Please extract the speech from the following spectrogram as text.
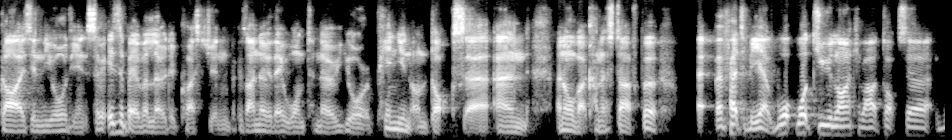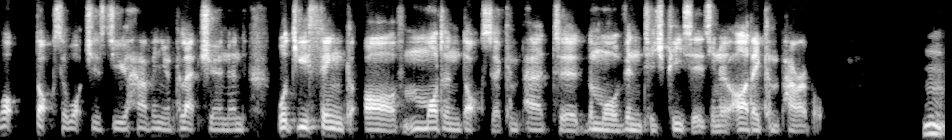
guys in the audience, so it is a bit of a loaded question because I know they want to know your opinion on Doxa and and all that kind of stuff. But uh, effectively, yeah, what what do you like about Doxa? What Doxa watches do you have in your collection, and what do you think of modern Doxa compared to the more vintage pieces? You know, are they comparable? Hmm.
